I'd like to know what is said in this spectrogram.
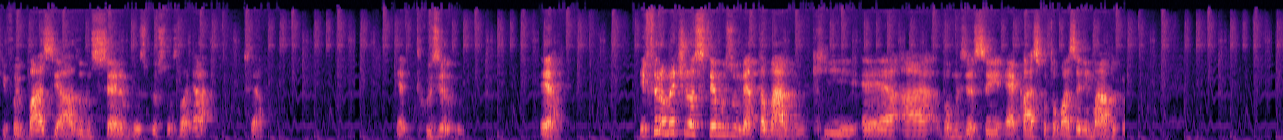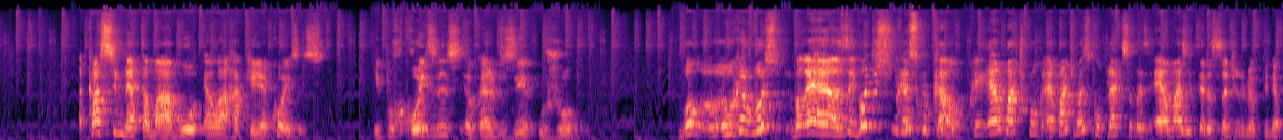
que foi baseado no cérebro das pessoas lagarto, certo? É, inclusive, é. E finalmente nós temos o Metamago, que é a, vamos dizer assim, é a classe que eu tô mais animado. A classe Metamago, ela hackeia coisas. E por coisas, eu quero dizer o jogo. Vou, eu quero, vou, é, assim, vou explicar isso com calma. Porque é a, parte, é a parte mais complexa, mas é a mais interessante, na minha opinião.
